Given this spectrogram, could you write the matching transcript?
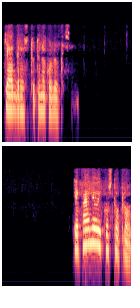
και άντρας του τον ακολούθησε. Κεφάλαιο 21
